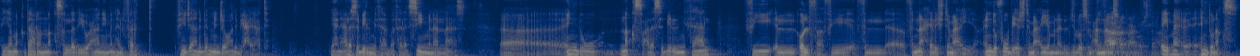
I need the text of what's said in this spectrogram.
هي مقدار النقص الذي يعاني منه الفرد في جانب من جوانب حياته. يعني على سبيل المثال مثلا سين من الناس آه عنده نقص على سبيل المثال في الألفة في في في الناحية الاجتماعية. عنده فوبيا اجتماعية من الجلوس مع الناس. مع المجتمع. إي ما عنده نقص.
